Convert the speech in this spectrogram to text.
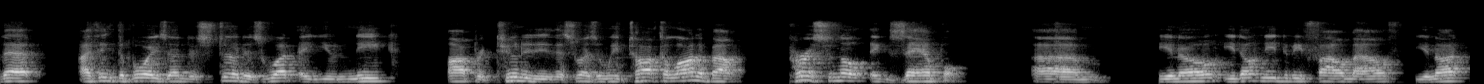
that I think the boys understood is what a unique opportunity this was. And we talk a lot about personal example. Um, you know, you don't need to be foul mouthed. You're not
